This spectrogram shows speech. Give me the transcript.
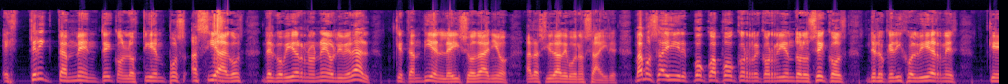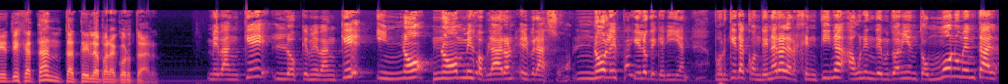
estrictamente con los tiempos asiagos del gobierno neoliberal, que también le hizo daño a la ciudad de Buenos Aires. Vamos a ir poco a poco recorriendo los ecos de lo que dijo el viernes, que deja tanta tela para cortar me banqué lo que me banqué y no, no me doblaron el brazo. No les pagué lo que querían, porque era condenar a la Argentina a un endeudamiento monumental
